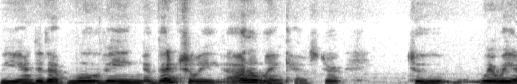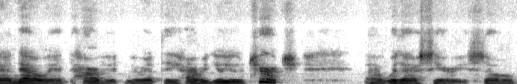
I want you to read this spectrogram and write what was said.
we ended up moving eventually out of Lancaster to where we are now at Harvard. We're at the Harvard UU Church uh, with our series. So,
